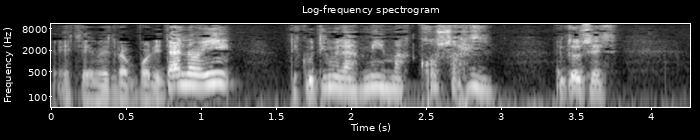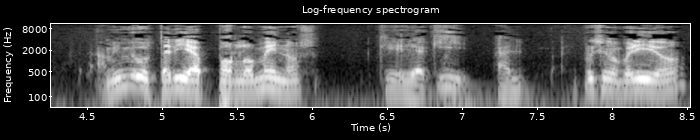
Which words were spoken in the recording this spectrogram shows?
este, metropolitano y discutimos las mismas cosas. Entonces, a mí me gustaría, por lo menos, que de aquí al, al próximo periodo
